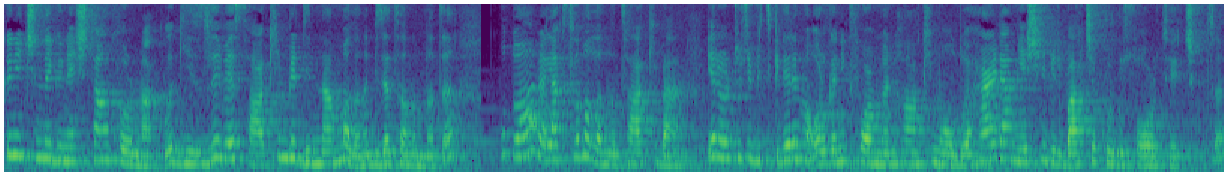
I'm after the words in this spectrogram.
gün içinde güneşten korunaklı, gizli ve sakin bir dinlenme alanı bize tanımladı. Bu doğa relakslama alanını takiben yer örtücü bitkilerin ve organik formların hakim olduğu her dem yeşil bir bahçe kurgusu ortaya çıktı.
